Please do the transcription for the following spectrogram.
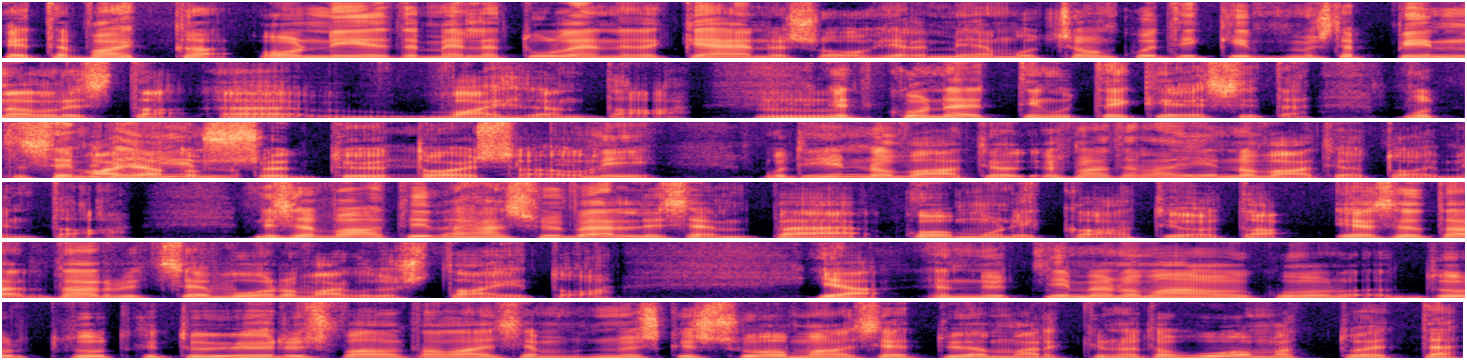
Että vaikka on niin, että meillä tulee näitä käännösohjelmia, mutta se on kuitenkin myös pinnallista äh, vaihdantaa. Mm. Että koneet niin tekee sitä. Mutta se, Ajatus inno- syntyy toisaalla. Niin, mutta innovaatio, jos ajatellaan innovaatiotoimintaa, niin se vaatii vähän syvällisempää kommunikaatiota ja se tarvitsee vuorovaikutustaitoa. Ja nyt nimenomaan on tutkittu yhdysvaltalaisia, mutta myöskin suomalaisia työmarkkinoita, huomattu, että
